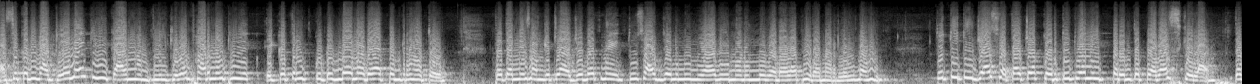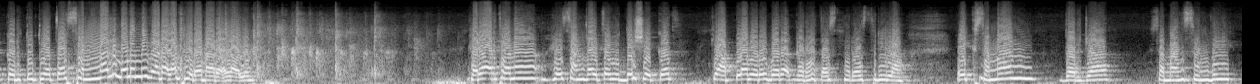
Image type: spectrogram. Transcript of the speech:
असं कधी वाटलं नाही की हे काय म्हणतील किंवा फार मोठी एकत्रित कुटुंबामध्ये आपण राहतो. तर त्यांनी सांगितलं अजिबात नाही. तू सात जन्मी मिळावी म्हणून मी वडाला फेऱ्या मारलेली नाही. तर तू तुझ्या स्वतःच्या कर्तृत्वाने इथपर्यंत प्रवास केला. त्या कर्तृत्वाचा सन्मान म्हणून मी वडाला फेऱ्या मारायला आलो. खऱ्या अर्थानं हे सांगायचा उद्देश एकच. की आपल्या बरोबर घरात असणाऱ्या स्त्रीला एक समान दर्जा समान संधी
